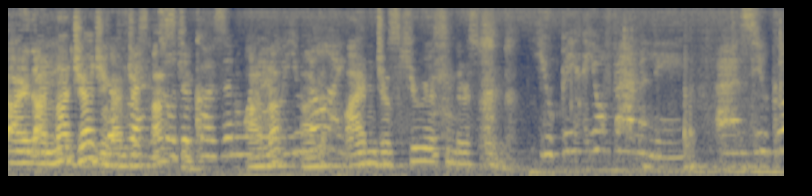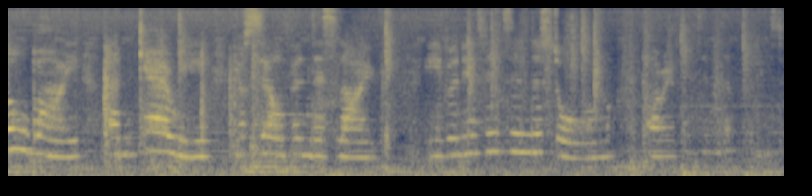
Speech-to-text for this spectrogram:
I, I'm not judging. I'm just friends or the asking. cousin, I'm not. you I'm, like. I'm just curious in their story. You pick your family as you go by and carry yourself in this life, even if it's in the storm or if it's in the peace.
